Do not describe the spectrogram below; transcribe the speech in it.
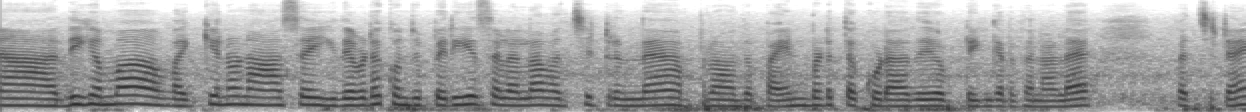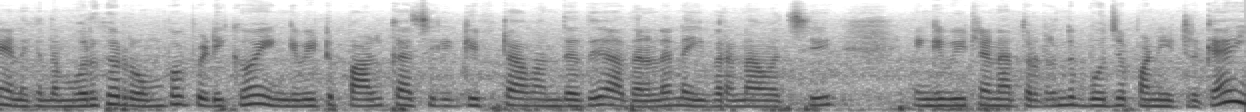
நான் அதிகமாக வைக்கணும்னு ஆசை. இதை விட கொஞ்சம் பெரிய சிலைலாம் வச்சுட்டு இருந்தேன். அப்புறம் அதை பயன்படுத்தக்கூடாது அப்படிங்கிறதுனால வச்சுட்டேன். எனக்கு இந்த முருகர் ரொம்ப பிடிக்கும். எங்கள் வீட்டு பால் காட்சிக்கு கிஃப்டாக வந்தது. அதனால் நான் இவரை நான் வச்சு எங்கள் வீட்டில் நான் தொடர்ந்து பூஜை பண்ணிகிட்ருக்கேன்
